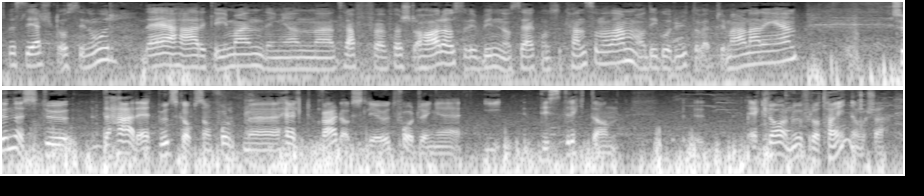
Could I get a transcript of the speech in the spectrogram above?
spesielt oss i nord. Det er her klimaendringene treffer først og hardest, så vi begynner å se konsekvensene av dem, og de går utover primærnæringen. Synes du det her er et budskap som folk med helt hverdagslige utfordringer i distriktene er klare nå for å ta inn over seg?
